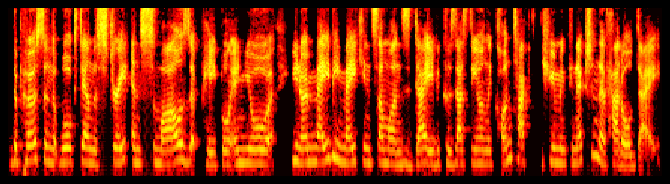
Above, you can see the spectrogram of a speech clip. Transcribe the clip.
the person that walks down the street and smiles at people and you're you know maybe making someone's day because that's the only contact human connection they've had all day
